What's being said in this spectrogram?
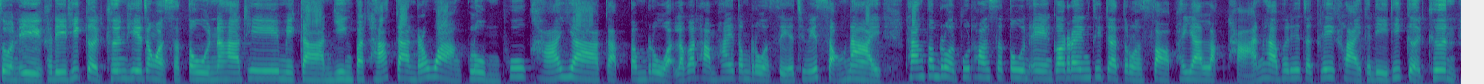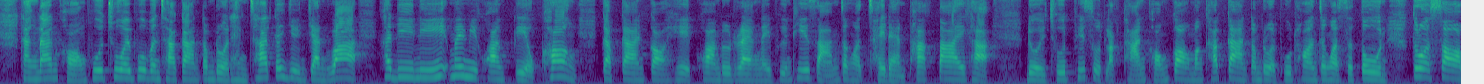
ส่วนอีกคดีที่เกิดขึ้นที่จังหวัดสตูลนะคะที่มีการยิงปะทะกันระหว่างกลุ่มผู้ค้ายากับตำรวจ แล้วก็ทำให้ตำรวจเสียชีวิต2นาย ทางตำรวจภูธรสตูลเองก็เร่งที่จะตรวจสอบพยานหลักฐานค่ะเพื่อที่จะคลี่คลายคดีที่เกิดขึ้น ทางด้านของผู้ช่วยผู้บัญชาการตำรวจแห่งชาติก็ยืนยันว่า คดีนี้ไม่มีความเกี่ยวข้องกับการก่อเหตุความรุนแรงในพื้นที่ 3 จังหวัดชายแดนภาคใต้ค่ะ โดยชุดพิสูจน์หลักฐานของกองบังคับการตำรวจภูธรจังหวัดสตูล ตรวจสอบ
